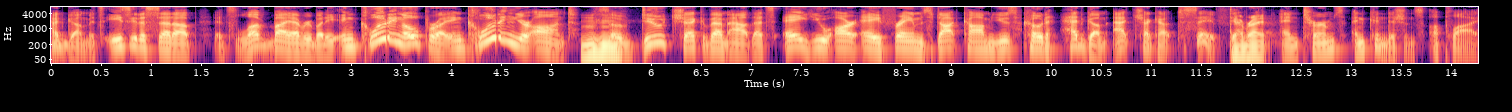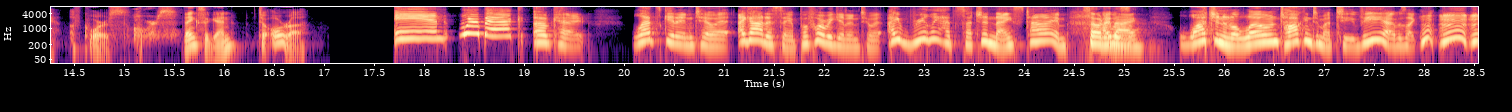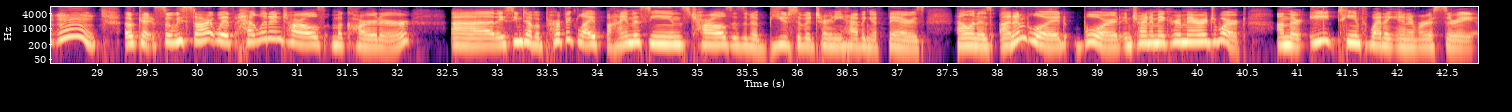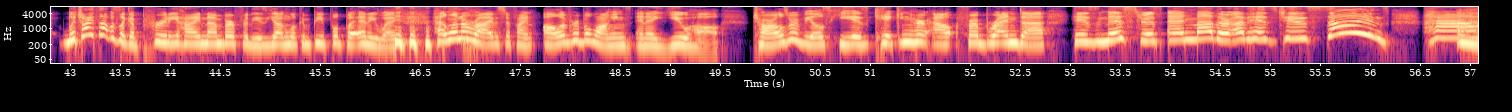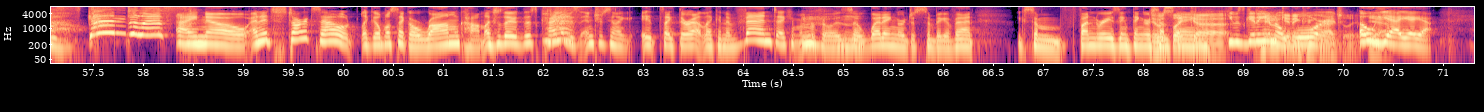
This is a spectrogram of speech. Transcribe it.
HeadGum. It's easy to set up. It's loved by everybody, including Oprah, including your aunt. Mhm. So do check them out. That's A U R A frames.com. Use code HEADGUM at checkout to save. Damn right. And terms and conditions apply, of course. Of course. Thanks again to Aura. And we're back. Okay. Let's get into it. I gotta say, before we get into it, I really had such a nice time. So did was I. Watching it alone, talking to my TV, I was like, mm mm mm mm. Okay, so we start with Helen and Charles McCarter. Uh, they seem to have a perfect life behind the scenes. Charles is an abusive attorney having affairs. Helen is unemployed, bored, and trying to make her marriage work on their 18th wedding anniversary, which I thought was like a pretty high number for these young looking people. But anyway, Helen arrives to find all of her belongings in a U Haul. Charles reveals he is kicking her out for Brenda, his mistress and mother of his two sons. How scandalous! I know. And it starts out like almost like a rom com. Like, so there, this kind of is interesting. Like, it's like they're at like an event. I can't remember if it was a Mhm. wedding or just some big event, like some fundraising thing or It was something. like uh, He was getting him an getting award. congratulated. Oh yeah. yeah, yeah,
